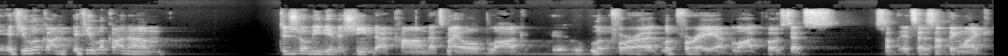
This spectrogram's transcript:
if you look on, if you look on, um, digitalmediamachine.com, that's my old blog. Look for a, look for a, a blog post that's something, it says something like,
